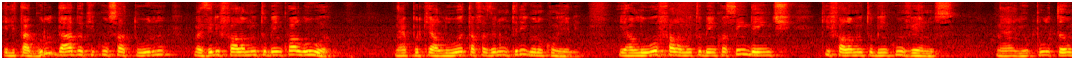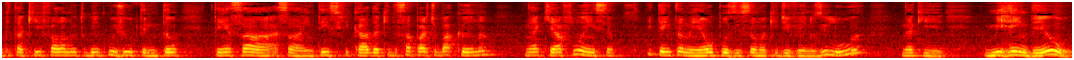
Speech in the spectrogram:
Ele está grudado aqui com Saturno, mas ele fala muito bem com a Lua. Né, porque a Lua está fazendo um trígono com ele. E a Lua fala muito bem com o ascendente, que fala muito bem com Vênus. Né, e o Plutão que está aqui fala muito bem com Júpiter. Então tem essa, essa intensificada aqui dessa parte bacana né, que é a fluência. E tem também a oposição aqui de Vênus e Lua, né, que me rendeu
